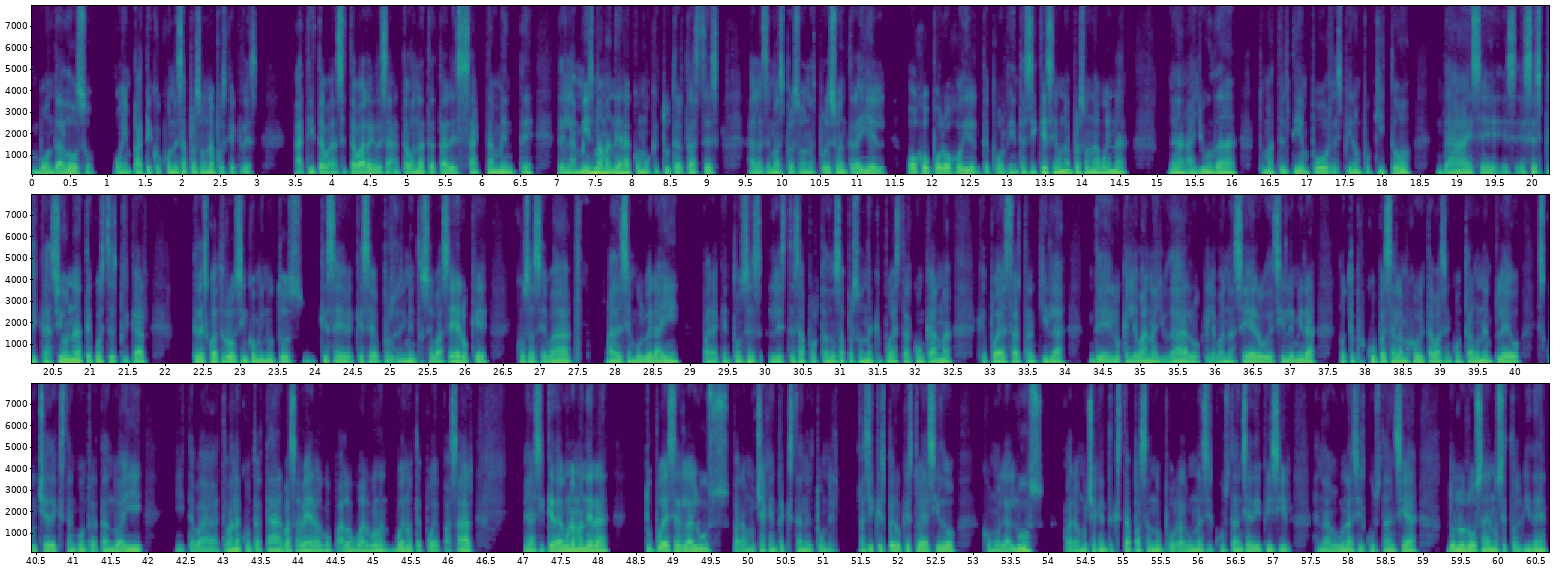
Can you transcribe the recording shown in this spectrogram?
bondadoso o empático con esa persona, pues ¿qué crees? A ti va, se te va a regresar, te van a tratar exactamente de la misma manera como que tú trataste a las demás personas. Por eso entra ahí el ojo por ojo, diente por diente. Así que sea una persona buena, ayuda, tómate el tiempo, respira un poquito, da ese, esa explicación, ¿no? te cuesta explicar tres, cuatro o cinco minutos qué, se, qué ese procedimiento se va a hacer o qué cosa se va a desenvolver ahí para que entonces le estés aportando a esa persona que pueda estar con calma, que pueda estar tranquila de lo que le van a ayudar o que le van a hacer, o decirle, mira, no te preocupes, a lo mejor ahorita vas a encontrar un empleo, escuché de que están contratando ahí y te, va, te van a contratar, vas a ver, algo, algo, algo bueno te puede pasar. Así que de alguna manera tú puedes ser la luz para mucha gente que está en el túnel. Así que espero que esto haya sido como la luz para mucha gente que está pasando por alguna circunstancia difícil, en alguna circunstancia dolorosa, no se te olvide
